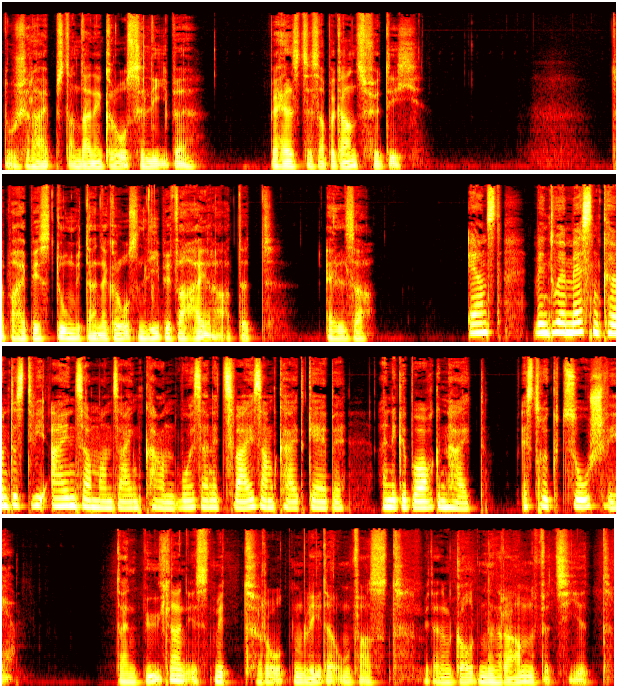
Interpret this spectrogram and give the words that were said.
Du schreibst an deine große Liebe, behältst es aber ganz für dich. Dabei bist du mit deiner großen Liebe verheiratet, Elsa. Ernst, wenn du ermessen könntest, wie einsam man sein kann, wo es eine Zweisamkeit gäbe, eine Geborgenheit. Es drückt so schwer. Dein Büchlein ist mit rotem Leder umfasst, mit einem goldenen Rahmen verziert.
